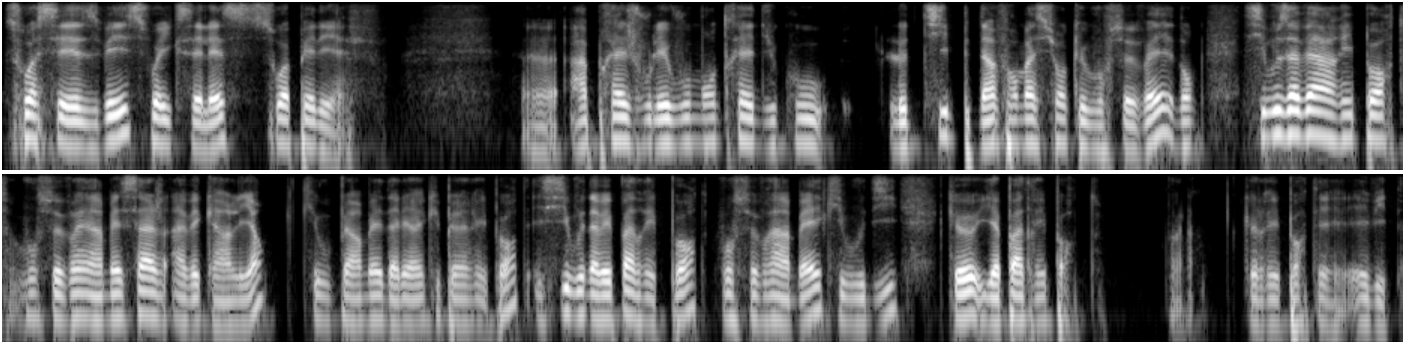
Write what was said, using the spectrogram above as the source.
soit CSV, soit XLS, soit PDF. après, je voulais vous montrer du coup le type d'information que vous recevez. Donc, si vous avez un report, vous recevrez un message avec un lien qui vous permet d'aller récupérer le report. Et si vous n'avez pas de report, vous recevrez un mail qui vous dit qu'il n'y a pas de report. Voilà, que le report est, vide.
